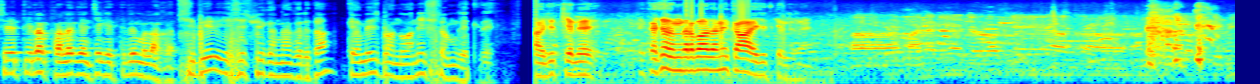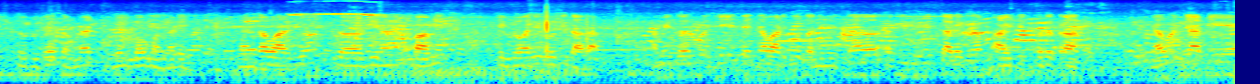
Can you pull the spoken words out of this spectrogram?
श्री तिलक फालक यांची घेतलेली मुलाखत. शिबिर यशस्वी करण्याकरिता केमिस्ट बांधवांनी श्रम घेतले. आयोजित केले. कशा संदर्भात आणि का आयोजित केलेलं आहे? माननीय जळगावचे सम्राट सुनील भाऊ मंगाडे यांचा वाढदिवस दिनांक बावीस फेब्रुवारी रोजी झाला. आम्ही दरवर्षी त्यांच्या वाढदिवसानिमित्त असे विविध कार्यक्रम आयोजित करत राहतो. यावर्षी आम्ही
